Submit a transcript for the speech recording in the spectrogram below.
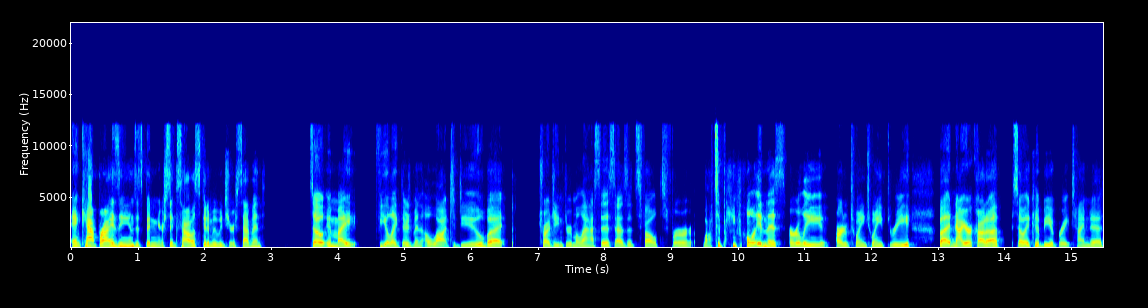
And Cap Risings, it's been in your sixth house, going to move into your seventh. So it might feel like there's been a lot to do, but trudging through molasses as it's felt for lots of people in this early part of 2023. But now you're caught up. So it could be a great time to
